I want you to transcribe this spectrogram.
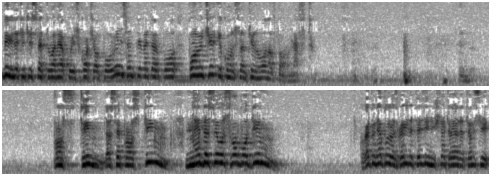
Виждате, че след това някой изкочил половин сантиметър по повече и Константинова на второ място. Простим, да се простим, не да се освободим. Когато някой разглежда тези неща, трябва да търси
